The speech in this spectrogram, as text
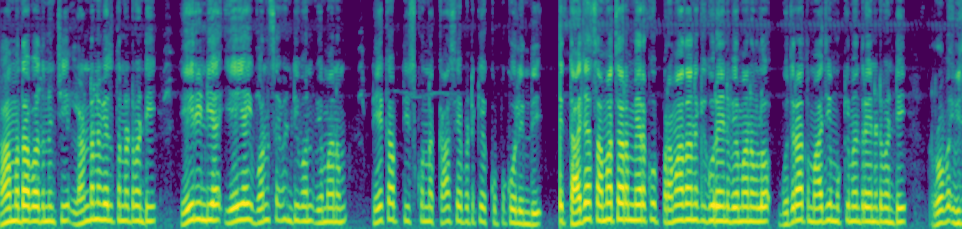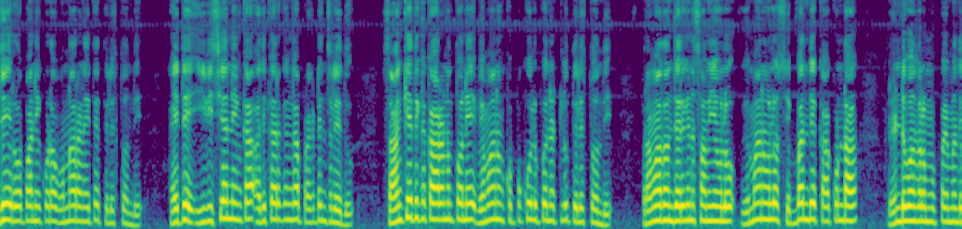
అహ్మదాబాద్ నుంచి లండన్ వెళ్తున్నటువంటి Air India AI one seventy one విమానం టేకాఫ్ తీసుకున్న కాసేపటికే కుప్పకూలింది. తాజా సమాచారం మేరకు ప్రమాదానికి గురైన విమానంలో గుజరాత్ మాజీ ముఖ్యమంత్రి అయినటువంటి రూప విజయ్ రూపానీ కూడా ఉన్నారని అయితే తెలుస్తోంది. అయితే ఈ విషయాన్ని ఇంకా అధికారికంగా ప్రకటించలేదు. సాంకేతిక కారణంతోనే విమానం కుప్పకూలిపోయినట్లు తెలుస్తోంది. ప్రమాదం జరిగిన సమయంలో విమానంలో సిబ్బందే కాకుండా రెండు వందల ముప్పై మంది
